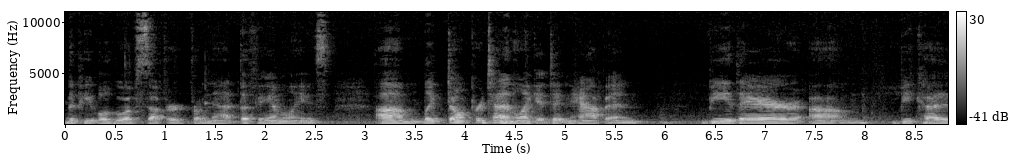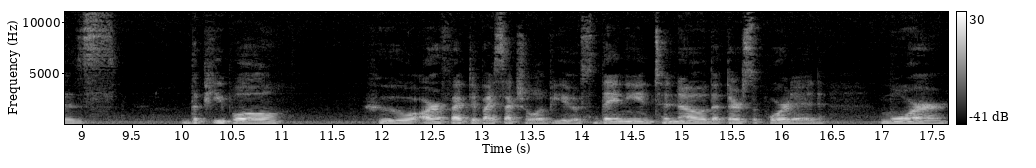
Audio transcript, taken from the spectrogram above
the people who have suffered from that, the families. Um, like, don't pretend like it didn't happen. Be there um, because the people who are affected by sexual abuse, they need to know that they're supported more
